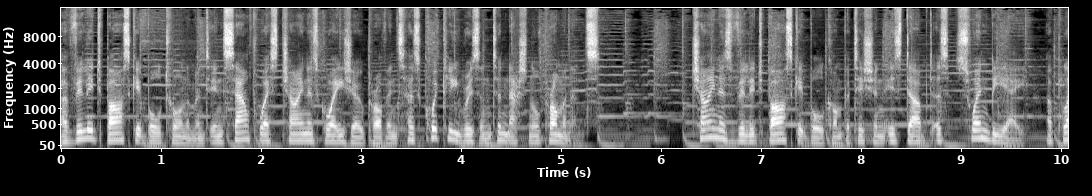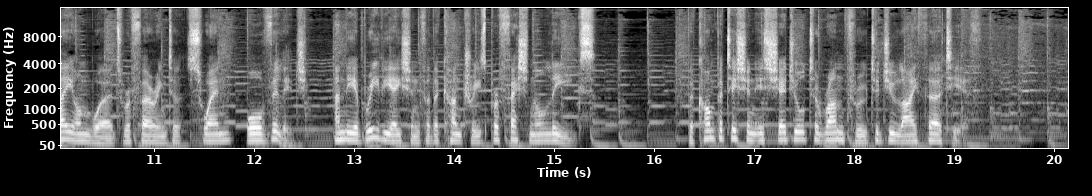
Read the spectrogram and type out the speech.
A village basketball tournament in southwest China's Guizhou province has quickly risen to national prominence. China's village basketball competition is dubbed as CunBA, a play on words referring to Cun, or village, and the abbreviation for the country's professional leagues. The competition is scheduled to run through to July 30th.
